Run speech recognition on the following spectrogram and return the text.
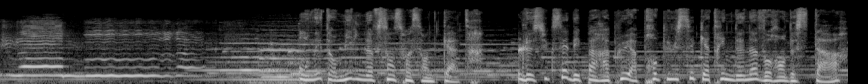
je mourrai. On est en 1964. Le succès des parapluies a propulsé Catherine Deneuve au rang de star,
